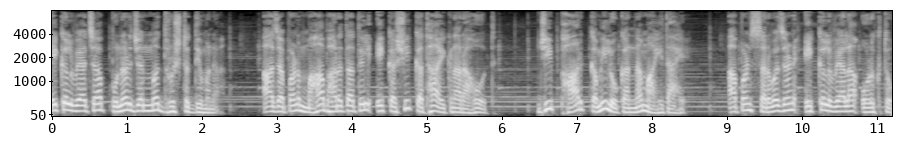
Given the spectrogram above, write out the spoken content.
एकलव्याचा पुनर्जन्म धृष्टद्युम्न. आज आपण महाभारतातील एक अशी कथा ऐकणार आहोत जी फार कमी लोकांना माहीत आहे. आपण सर्वजण एकलव्याला ओळखतो.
